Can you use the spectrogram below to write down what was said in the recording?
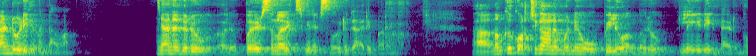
കണ്ടുപിടിക്കുന്നുണ്ടാവാം. ഞാൻ എന്റെ ഒരു ഒരു പേഴ്സണൽ എക്സ്പീരിയൻസ് ഒരു കാര്യം പറയാം. നമുക്ക് കുറച്ച് കാലം മുന്നേ ഒ പിയിൽ വന്നൊരു ലേഡി ഉണ്ടായിരുന്നു.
